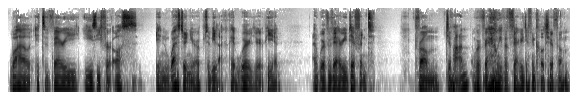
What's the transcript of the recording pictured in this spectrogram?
while it's very easy for us in Western Europe to be like, okay, we're European and we're very different from Japan. We're very we have a very different culture from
